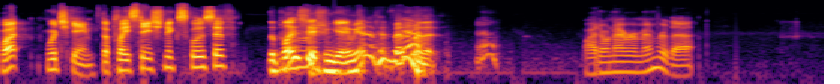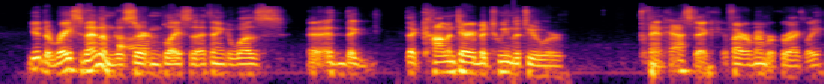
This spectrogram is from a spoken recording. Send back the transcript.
what? Which game? The PlayStation exclusive? The Mhm. PlayStation game, yeah, it had Venom Yeah. in it. Yeah. Why don't I remember that? You had to race Venom to Uh-oh. certain places. I think it was. Uh, the the commentary between the two were fantastic, if I remember correctly.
